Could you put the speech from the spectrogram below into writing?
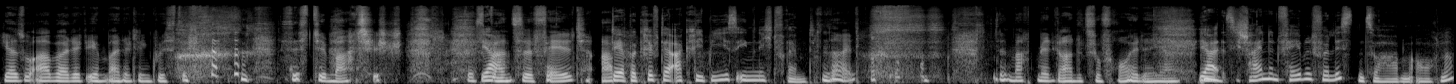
Ja, so arbeitet eben eine Linguistik systematisch das ja, ganze Feld ab. Der Begriff der Akribie ist Ihnen nicht fremd. Nein. das macht mir geradezu Freude, ja. Ja, Sie scheinen ein Fable für Listen zu haben auch, ne?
